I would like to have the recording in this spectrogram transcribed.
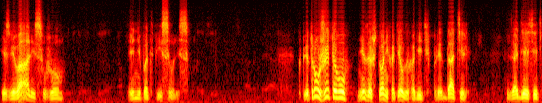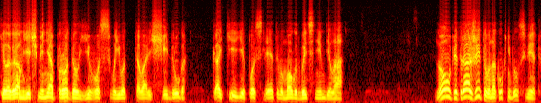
избивались ужом и не подписывались. К Петру Житову ни за что не хотел заходить. Предатель. За десять килограмм ячменя продал его, своего товарища и друга. Какие после этого могут быть с ним дела? Но у Петра Житова на кухне был свет.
